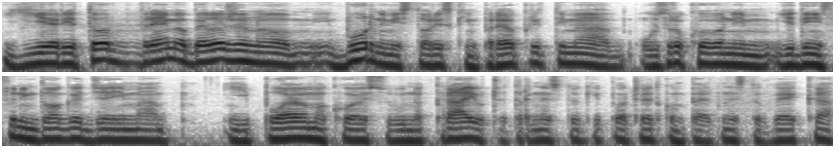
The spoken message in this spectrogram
jer je to vreme obeleženo burnim istorijskim preokritima, uzrokovanim jedinstvenim događajima i pojavama koje su na kraju 14. i početkom 15. veka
